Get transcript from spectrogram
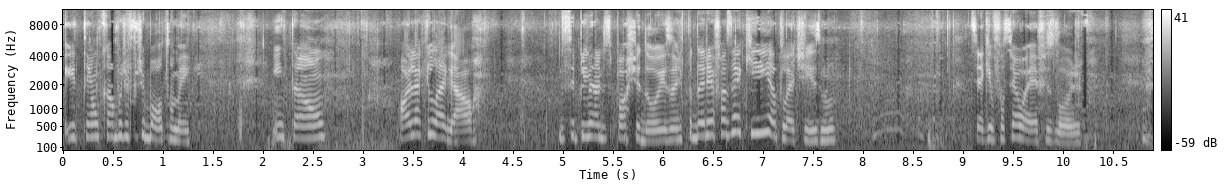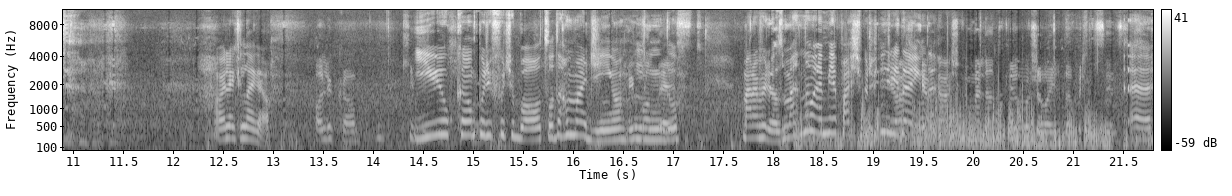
E tem um campo de futebol também. Então, olha que legal. Disciplina de esporte 2. A gente poderia fazer aqui atletismo. Se aqui fosse a UFS, lógico. Olha que legal. Olha o campo. Que E o campo de futebol todo arrumadinho, Bem lindo. modesto. Maravilhoso. Mas não é minha parte eu preferida que, ainda. eu acho que é melhor do que o joio da princesa. É,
